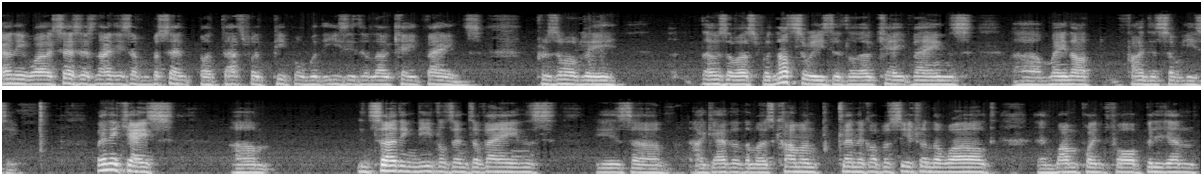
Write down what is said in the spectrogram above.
only well it says it's 97%, but that's with people with easy to locate veins. Presumably, those of us with not so easy to locate veins uh, may not find it so easy. In any case, um, inserting needles into veins is, uh, I gather, the most common clinical procedure in the world, and 1.4 billion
